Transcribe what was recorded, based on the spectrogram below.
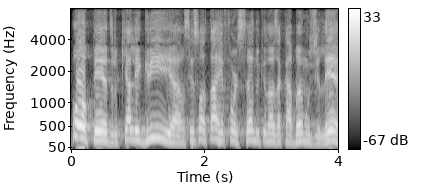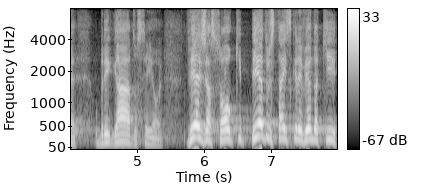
Ô oh, Pedro, que alegria! Você só está reforçando o que nós acabamos de ler. Obrigado, Senhor. Veja só o que Pedro está escrevendo aqui:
